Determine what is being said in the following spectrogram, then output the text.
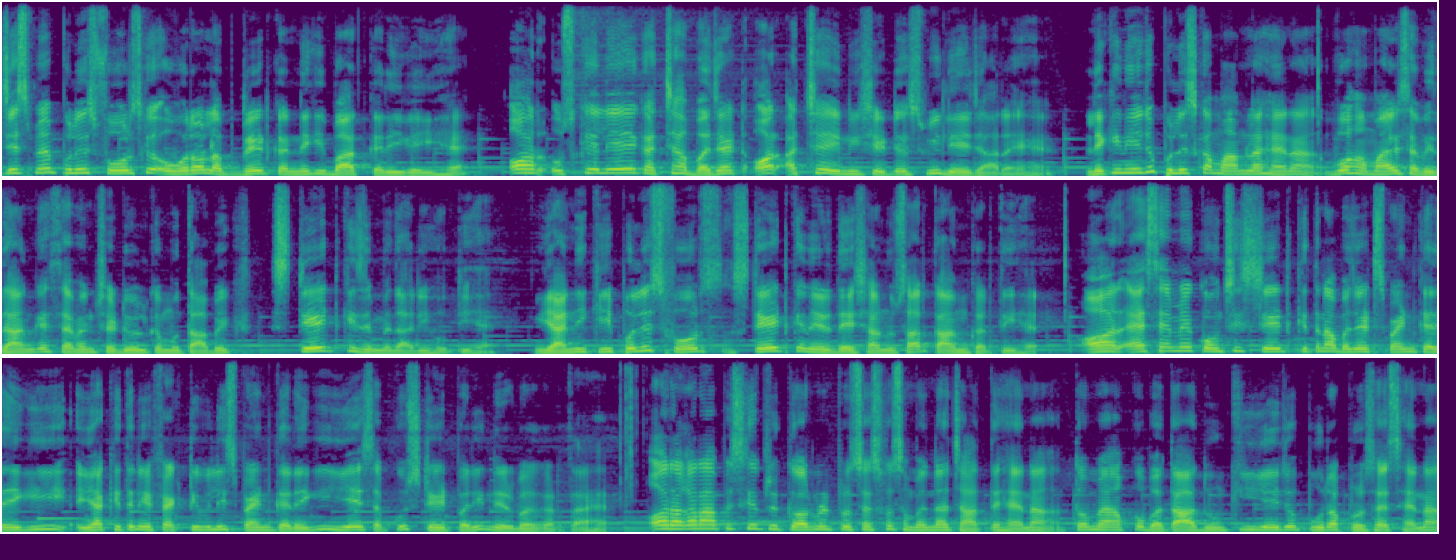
जिसमें पुलिस फोर्स के ओवरऑल अपग्रेड करने की बात करी गई है और उसके लिए एक अच्छा बजट और अच्छे इनिशिएटिव्स भी लिए जा रहे हैं। लेकिन ये जो पुलिस का मामला है ना, वो हमारे संविधान के सेवन शेड्यूल के मुताबिक स्टेट की ज़िम्मेदारी होती है। यानी कि पुलिस फोर्स स्टेट के निर्देशानुसार काम करती है। और ऐसे में कौन सी स्टेट कितना बजट स्पेंड करेगी या कितनी इफेक्टिवली स्पेंड करेगी, ये सब कुछ स्टेट पर ही निर्भर करता है। और अगर आप इसके प्रिक्योरमेंट प्रोसेस को समझना चाहते हैं ना तो मैं आपको बता दूँ कि ये जो पूरा प्रोसेस है ना,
